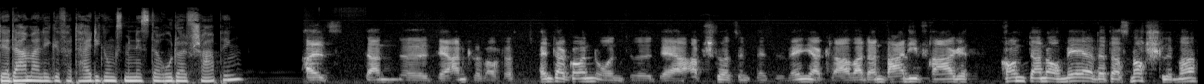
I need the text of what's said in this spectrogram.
Der damalige Verteidigungsminister Rudolf Scharping? Als dann äh, der Angriff auf das Pentagon und äh, der Absturz in Pennsylvania klar war, dann war die Frage, kommt da noch mehr, wird das noch schlimmer?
